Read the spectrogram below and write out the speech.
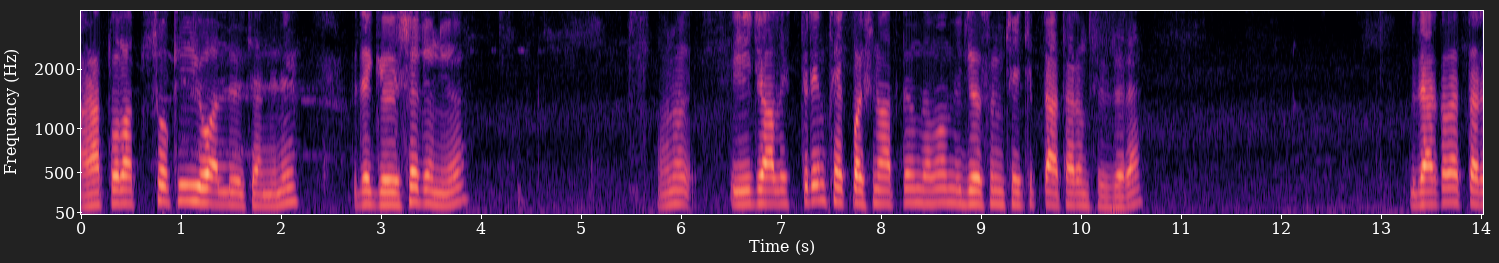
Arap dolapçı çok iyi yuvarlıyor kendini. Bir de göğüse dönüyor. Onu iyice alıştırayım. Tek başına attığım zaman videosunu çekip de atarım sizlere. Bir de arkadaşlar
